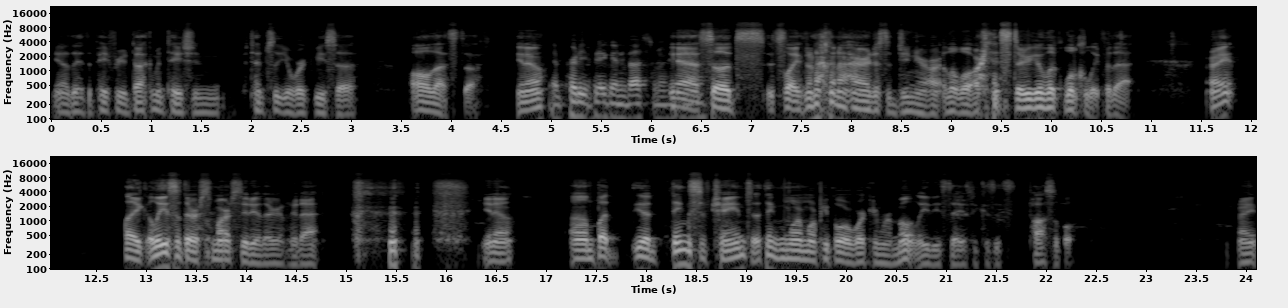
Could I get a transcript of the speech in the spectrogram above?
You know, they have to pay for your documentation, potentially your work visa, all that stuff. You know? A pretty big investment. Yeah. So it's it's like they're not going to hire just a junior art level artist. They're going to look locally for that, right? Like at least if they're a smart studio, they're going to do that. you know. Um, but you know, things have changed. I think more and more people are working remotely these days because it's possible, right?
